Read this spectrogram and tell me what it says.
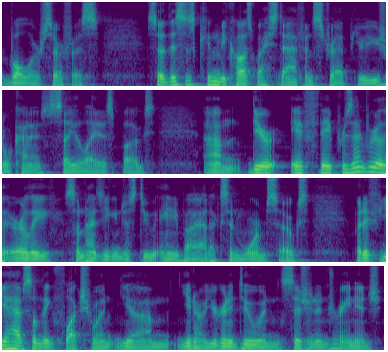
volar surface. So this is can be caused by staph and strep, your usual kind of cellulitis bugs. Um, if they present really early, sometimes you can just do antibiotics and warm soaks. But if you have something fluctuant, you, um, you know you're going to do an incision and drainage.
